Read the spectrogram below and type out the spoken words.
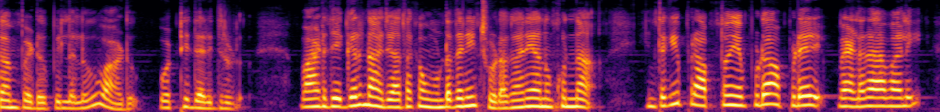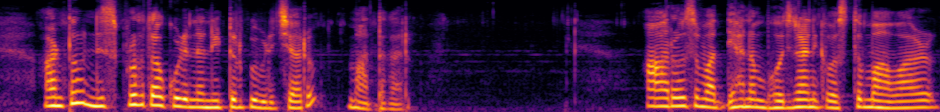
గంపెడు పిల్లలు వాడు. ఒట్టి దరిద్రుడు. వాడి దగ్గర నా జాతకం ఉండదని చూడగానే అనుకున్నా. ఇంతకీ ప్రాప్తం ఎప్పుడో అప్పుడే వెళ్ళరావాలి అంటూ నిస్పృహతో కూడిన నిట్టూర్పు విడిచారు మా అత్తగారు ఆ రోజు మధ్యాహ్నం భోజనానికి వస్తూ మా వారు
